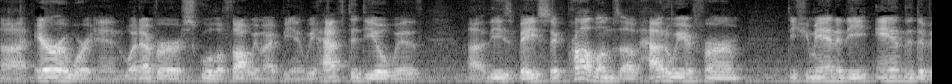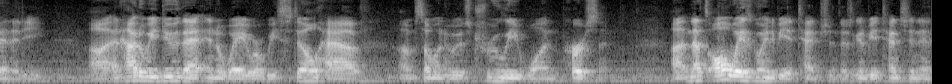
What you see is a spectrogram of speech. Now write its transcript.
uh, era we're in, whatever school of thought we might be in, we have to deal with uh, these basic problems of how do we affirm the humanity and the divinity uh, and how do we do that in a way where we still have um, someone who is truly one person? Uh, and that's always going to be a tension. There's going to be a tension in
